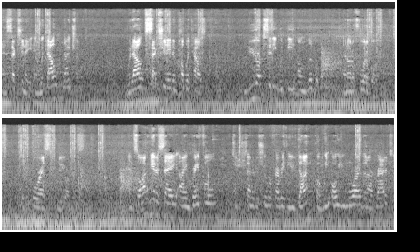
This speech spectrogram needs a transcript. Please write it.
and Section 8. And without NYCHA, without Section 8 and public housing, New York City would be unlivable and unaffordable to the poorest New Yorkers. And so I'm here to say I am grateful to Senator Schumer for everything you've done, but we owe you more than our gratitude.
